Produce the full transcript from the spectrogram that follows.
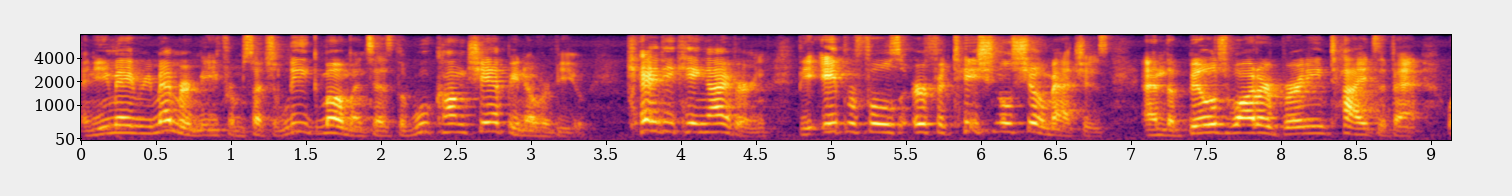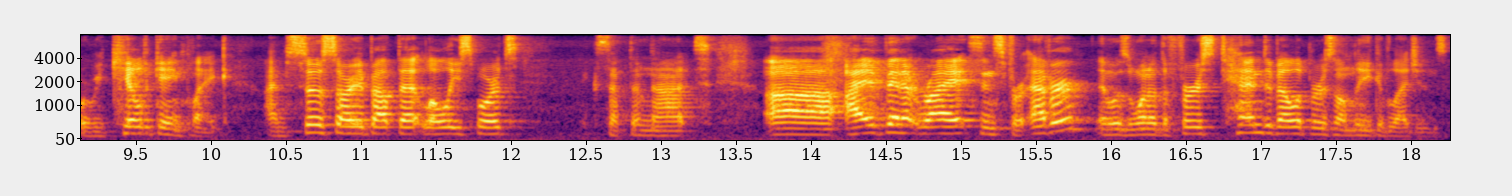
and you may remember me from such league moments as the Wukong Champion Overview, Candy King Ivern, the April Fool's Urfitational Show matches, and the Bilgewater Burning Tides event where we killed Gangplank. I'm so sorry about that, LOL Esports except I'm not. Uh, I have been at Riot since forever and was one of the first 10 developers on League of Legends.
